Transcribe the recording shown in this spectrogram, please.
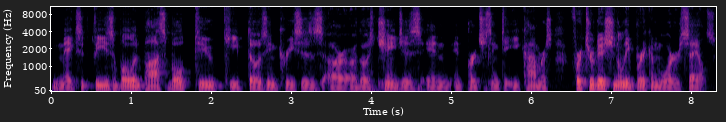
makes it feasible and possible to keep those increases or, or those changes in in purchasing to e-commerce for traditionally brick and mortar sales.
